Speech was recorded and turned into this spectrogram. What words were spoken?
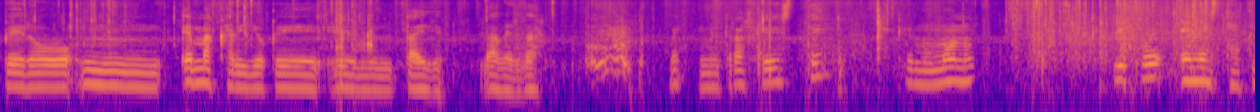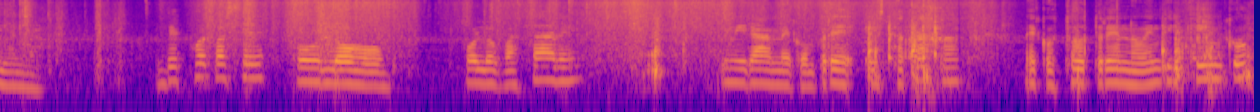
Pero mm, es más carillo que el Tiger, la verdad. Y me traje este, que es muy mono. Y fue en esta tienda después pasé por los, por los bazares y mirad, me compré esta caja, me costó 3,95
